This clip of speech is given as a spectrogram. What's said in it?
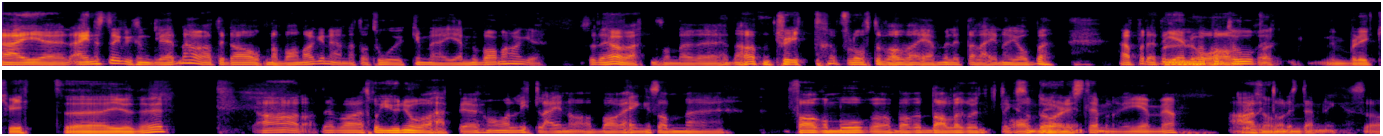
Nei, eh, Det eneste liksom, gleden jeg har, er at i dag åpner barnehagen igjen etter to uker med hjemmebarnehage. Så det har vært en sånn der, eh, det har vært en treat å få lov til å bare være hjemme litt alene og jobbe. Her på dette hjemmekontoret. Bli kvitt uh, junior. Ja da, det var, jeg tror junior var happy. Han var litt lei nå, bare henge sammen med far og mor og bare dalle rundt. liksom. og dårlig stemning hjemme, ja. Ja, litt dårlig stemning. Så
